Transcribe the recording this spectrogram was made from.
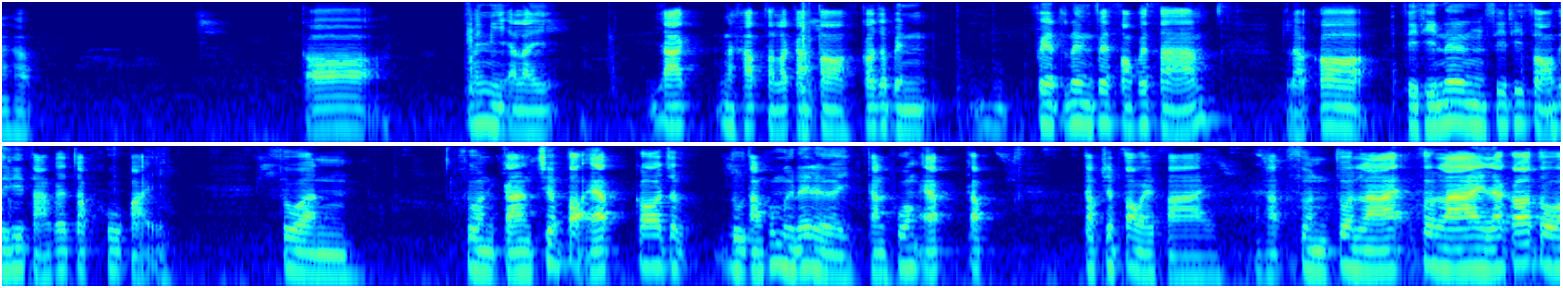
นะครับ ก็ไม่มีอะไรยากนะครับสำหรับการต่อก็จะเป็นเฟสหนึ่งเฟสสองเฟสสามแล้วก็ซีทีหนึ่งซีทีสองซีทีสามก็จับคู่ไป ส่วนส่วนการเชื่อมต่อแอปก็จะ ดูตามคู่มือได้เลย การพ่วงแอปกับกับเชื่อมต่อ Wi-Fi นะครับ ส่วนส่วนไลน์ส่วนไลน์แล้วก็ตัว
